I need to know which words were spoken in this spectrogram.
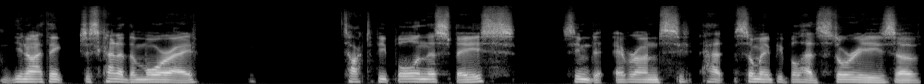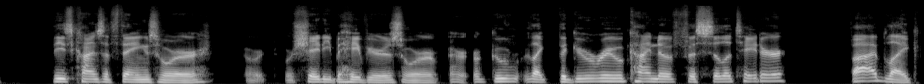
you know, I think just kind of the more I talk to people in this space, seemed everyone had so many people had stories of these kinds of things or or or shady behaviors or or, or guru, like the guru kind of facilitator vibe, like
